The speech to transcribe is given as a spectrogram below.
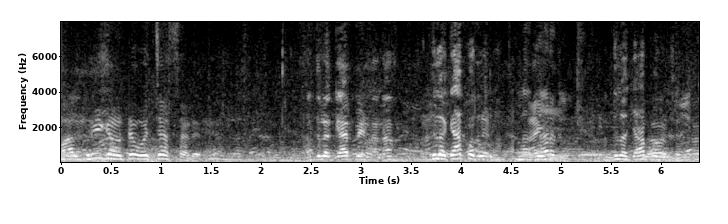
వాళ్ళు ఫ్రీగా ఉంటే వచ్చేస్తాడు. అందులో గ్యాప్ ఏంటన్నా? ఇందులో గ్యాప్ వదిలేండి ఇందులో గ్యాప్ వదిలేదు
